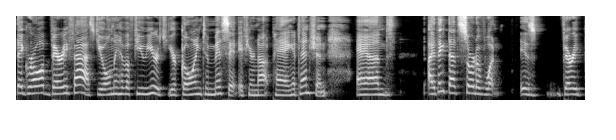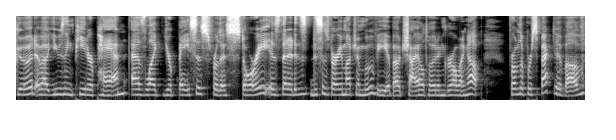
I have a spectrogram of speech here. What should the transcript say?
They grow up very fast. You only have a few years. You're going to miss it if you're not paying attention. And I think that's sort of what is very good about using Peter Pan as like your basis for this story is that it is this is very much a movie about childhood and growing up from the perspective of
